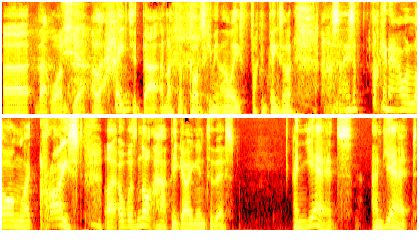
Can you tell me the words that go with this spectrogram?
Uh, that one. Yeah, I like hated that, and I thought, God, just give me all these fucking things. And I, and I was like, it's a fucking hour long. Like Christ, like, I was not happy going into this, and yet, and yet,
